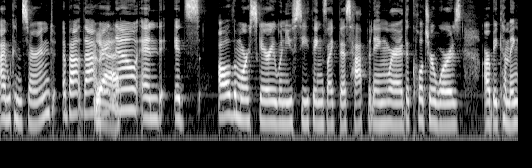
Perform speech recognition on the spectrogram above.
I'm concerned about that Yeah. right now and it's all the more scary when you see things like this happening where the culture wars are becoming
